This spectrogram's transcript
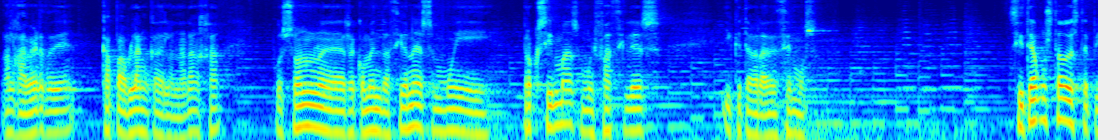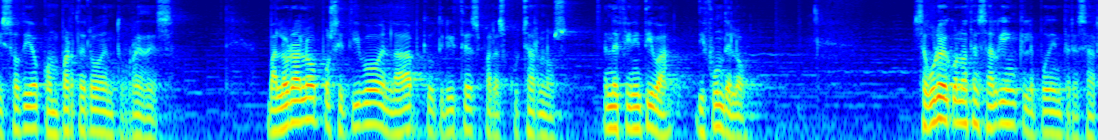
alga verde, capa blanca de la naranja, pues son eh, recomendaciones muy próximas, muy fáciles y que te agradecemos. Si te ha gustado este episodio, compártelo en tus redes. Valóralo positivo en la app que utilices para escucharnos. En definitiva, difúndelo. Seguro que conoces a alguien que le puede interesar.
